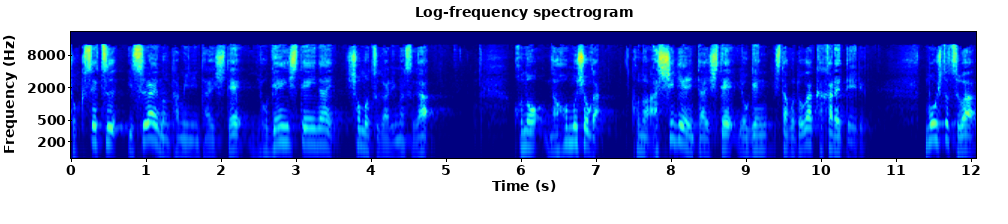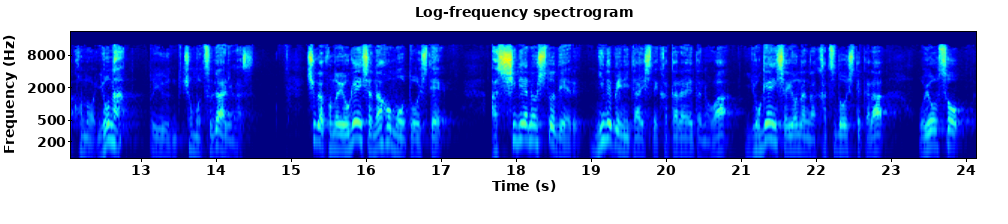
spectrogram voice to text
直接イスラエルの民に対して予言していない書物がありますがこのナホム書がこのアッシリアに対して予言したことが書かれているもう一つはこのヨナという書物があります。主がこの預言者ナホムを通してアッシリアの首都であるニネベに対して語られたのは預言者ヨナが活動してからおよそ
